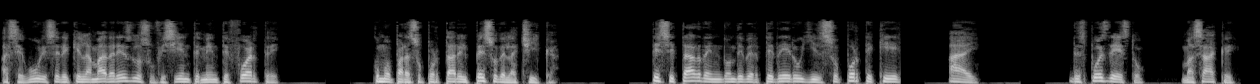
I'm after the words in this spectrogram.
Asegúrese de que la madre es lo suficientemente fuerte como para soportar el peso de la chica. Te se tarda en donde vertedero y el soporte que hay. Después de esto, masacre,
